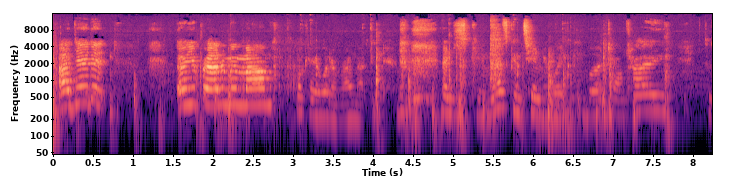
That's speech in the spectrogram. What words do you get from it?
I did it! Are you proud of me, Mom? Okay, whatever, I'm not too bad. I'm just kidding. Let's continue it, but I'll try to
